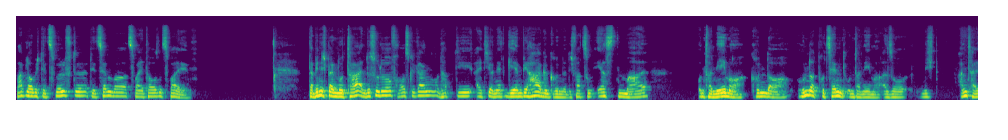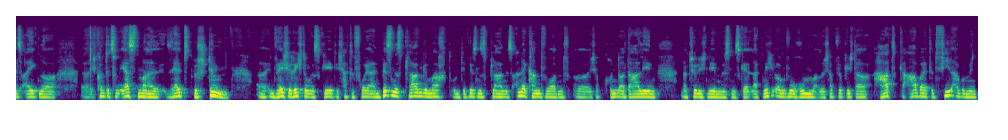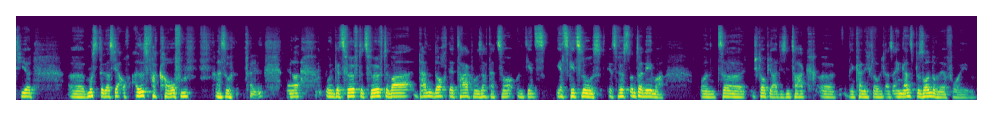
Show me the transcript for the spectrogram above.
war, glaube ich, der 12. Dezember 2002. Da bin ich beim Notar in Düsseldorf rausgegangen und habe die ITONet GmbH gegründet. Ich war zum ersten Mal Unternehmer, Gründer, 100% Unternehmer, also nicht Anteilseigner. Äh, ich konnte zum ersten Mal selbst bestimmen. Äh, in welche Richtung es geht. Ich hatte vorher einen Businessplan gemacht und der Businessplan ist anerkannt worden. Äh, ich habe Gründerdarlehen natürlich nehmen müssen. Das Geld lag nicht irgendwo rum. Also ich habe wirklich da hart gearbeitet, viel argumentiert, musste das ja auch alles verkaufen. Also ja, und der zwölfte, zwölfte war dann doch der Tag, wo man gesagt hat, so und jetzt, jetzt geht's los. Jetzt wirst Unternehmer. Und äh, ich glaube, ja, diesen Tag, äh, den kann ich, glaube ich, als einen ganz besonderen hervorheben.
